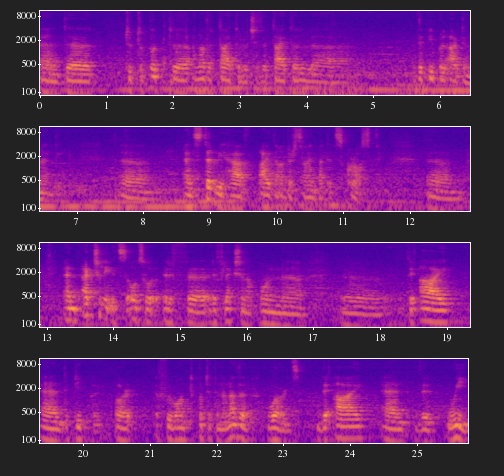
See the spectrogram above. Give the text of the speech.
and uh, to, to put another title, which is the title The People Are Demanding. and still we have I, the Undersigned, but it's crossed. Um, and actually it's also a ref, uh, reflection upon uh, uh, the I and the people, or if we want to put it in another words, the I and the we,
